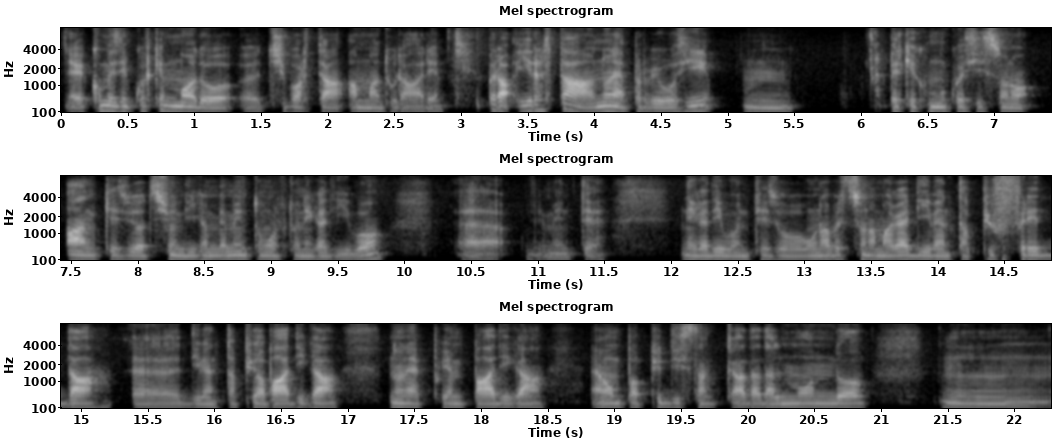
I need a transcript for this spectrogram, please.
È come se in qualche modo, uhm, ci porta a maturare. Però in realtà non è proprio così, mhmm, perché comunque esistono anche situazioni di cambiamento molto negativo. Ehm, ovviamente negativo inteso una persona magari diventa più fredda, ehm, diventa più apatica, non è più empatica, è un po' più distaccata dal mondo. Mhmm,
